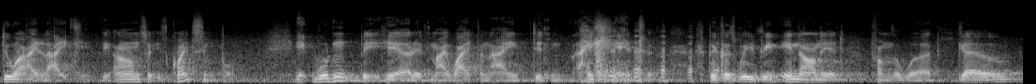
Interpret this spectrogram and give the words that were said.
do I like it? The answer is quite simple. It wouldn't be here if my wife and I didn't like it, because we've been in on it from the word go.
